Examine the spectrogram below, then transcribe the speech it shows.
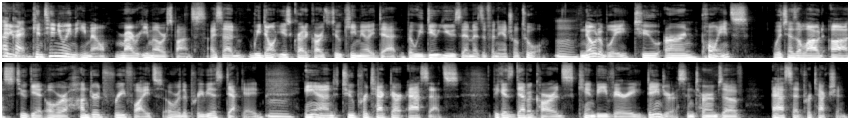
anyway, Okay. continuing the email, my email response, I said, We don't use credit cards to accumulate debt, but we do use them as a financial tool, mm. notably to earn points, which has allowed us to get over 100 free flights over the previous decade mm. and to protect our assets because debit cards can be very dangerous in terms of asset protection.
